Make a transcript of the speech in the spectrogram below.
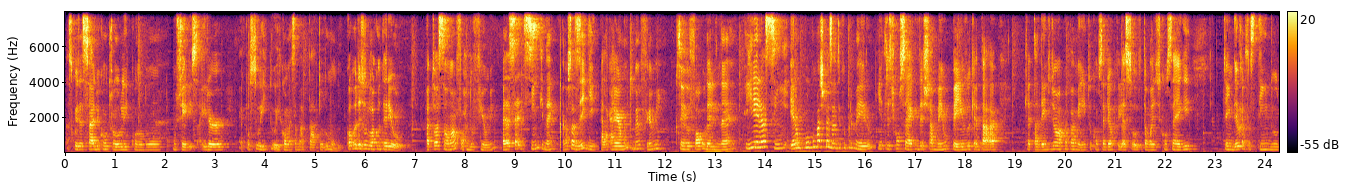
as coisas saem do controle quando um Shady Sider é possuído e começa a matar todo mundo. Como eu disse no bloco anterior, atuação não é forte do filme. Ela é Sad Sync, né? A nossa Zig, ela carrega muito bem o filme sendo o foco dele, né? E ele, assim, ele é um pouco mais pesado que o primeiro. E a atriz consegue deixar bem o peso, que é dar. Que é tá dentro de um acampamento com serial killer solto. Então a gente consegue entender o que ela está assistindo,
